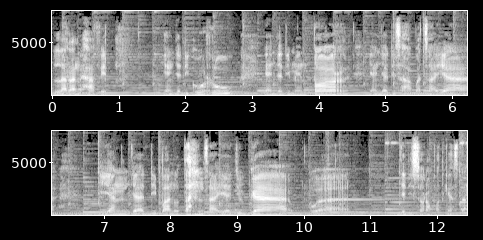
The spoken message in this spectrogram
Laran Hafid yang jadi guru yang jadi mentor, yang jadi sahabat saya, yang jadi panutan saya juga buat jadi seorang podcaster.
